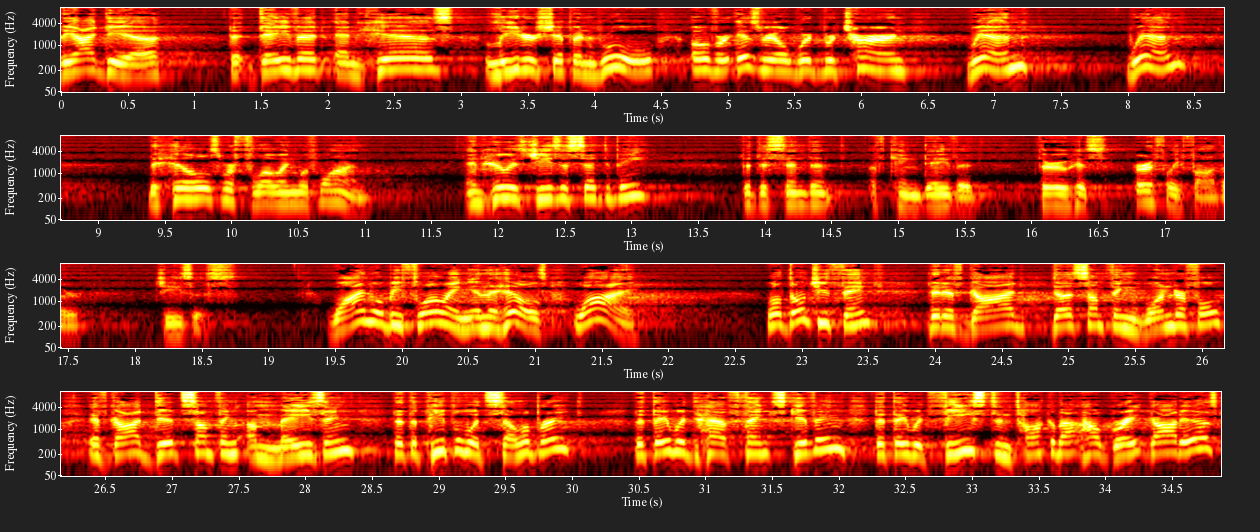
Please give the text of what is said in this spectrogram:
The idea that David and his leadership and rule over Israel would return when when the hills were flowing with wine. And who is Jesus said to be? The descendant of King David through his earthly father, Jesus. Wine will be flowing in the hills. Why? Well, don't you think that if God does something wonderful, if God did something amazing, that the people would celebrate? That they would have thanksgiving? That they would feast and talk about how great God is?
